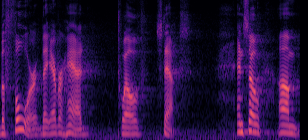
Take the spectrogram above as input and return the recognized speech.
before they ever had 12 steps. And so um,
